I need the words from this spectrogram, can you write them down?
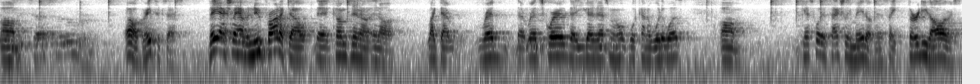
Um, success with them, or? Oh, great success. They actually have a new product out that comes in a in a like that red that red square that you guys asked me what, what kind of wood it was. Um, guess what it's actually made of? And it's like thirty dollars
